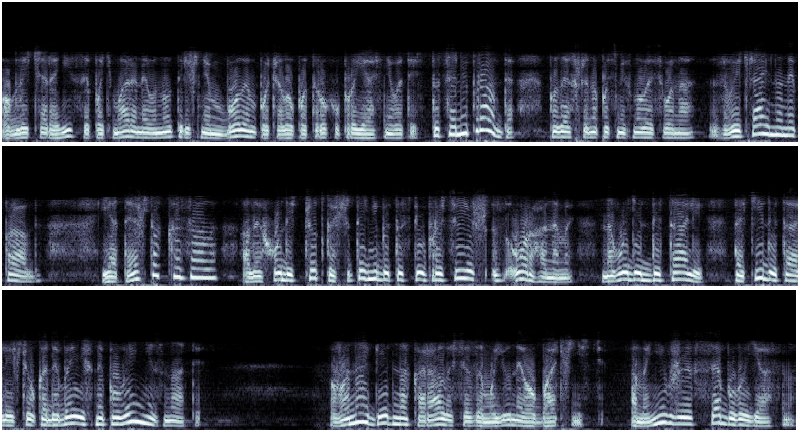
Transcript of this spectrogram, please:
Обличчя Раїси, потьмарене внутрішнім болем, почало потроху прояснюватись. То це неправда, полегшено посміхнулась вона. Звичайно, неправда. Я теж так казала, але ходить чутка, що ти нібито співпрацюєш з органами, наводять деталі, такі деталі, що в КДБ їх не повинні знати. Вона, бідна, каралася за мою необачність, а мені вже все було ясно.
